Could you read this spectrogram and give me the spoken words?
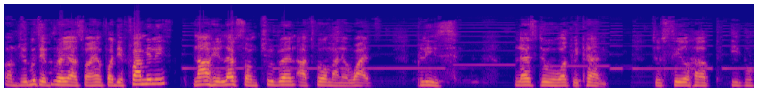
Contribute in prayers for him, for the family. Now he left some children at home and a wife. Please, let's do what we can to still help Ibu,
